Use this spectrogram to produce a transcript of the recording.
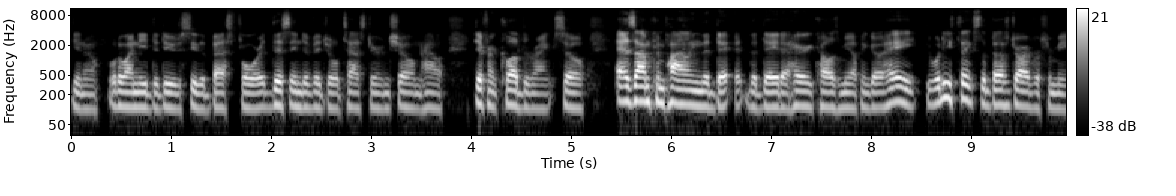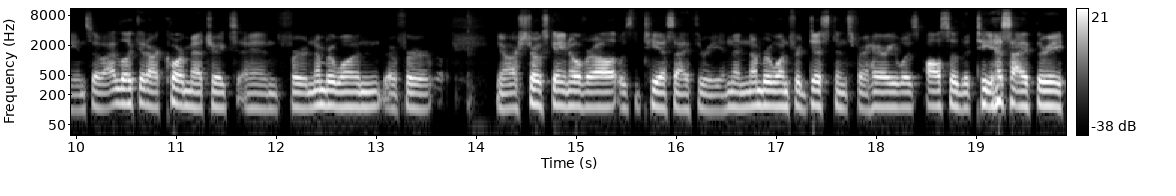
you know, what do I need to do to see the best for this individual tester and show him how different clubs rank? So as I'm compiling the da- the data, Harry calls me up and go, "Hey, what do you think's the best driver for me?" And so I looked at our core metrics, and for number one, or for you know our strokes gain overall, it was the TSI three, and then number one for distance for Harry was also the TSI three.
